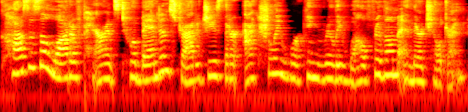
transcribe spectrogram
causes a lot of parents to abandon strategies that are actually working really well for them and their children,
